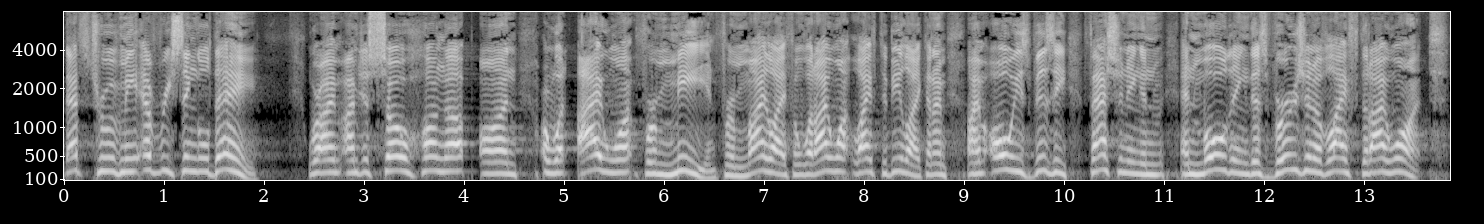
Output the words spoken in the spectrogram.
that's true of me every single day. Where I'm, I'm just so hung up on, or what I want for me and for my life and what I want life to be like. And I'm, I'm always busy fashioning and, and molding this version of life that I want.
